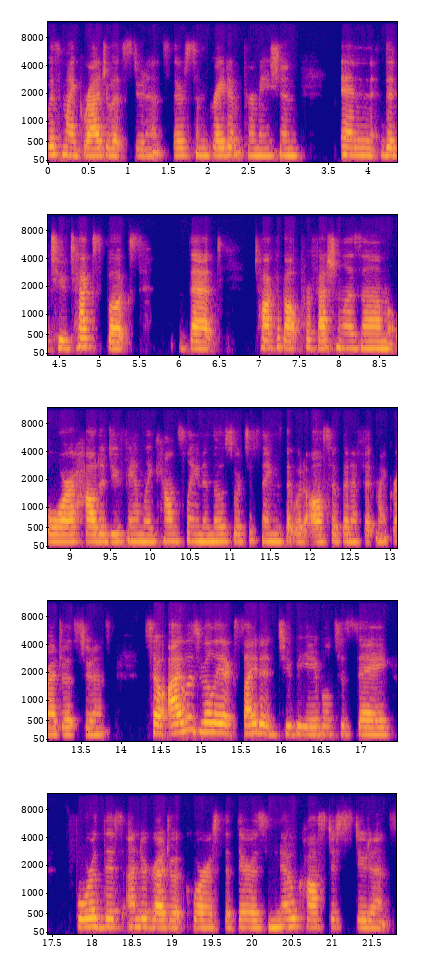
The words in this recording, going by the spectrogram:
with my graduate students. There's some great information in the two textbooks that talk about professionalism or how to do family counseling and those sorts of things that would also benefit my graduate students. So I was really excited to be able to say, for this undergraduate course that there is no cost to students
